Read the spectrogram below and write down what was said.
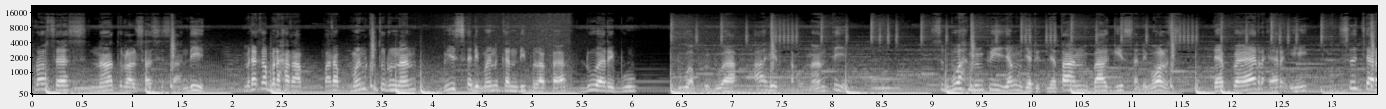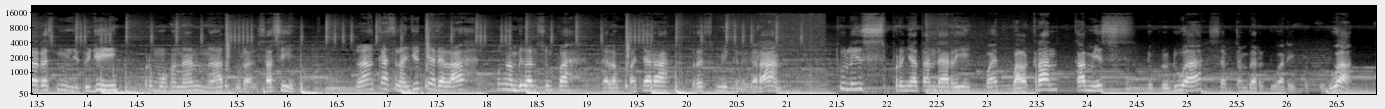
proses naturalisasi Sandi. Mereka berharap para pemain keturunan bisa dimainkan di PLFF 2022 akhir tahun nanti. Sebuah mimpi yang menjadi kenyataan bagi Sandy Walsh. DPR RI secara resmi menyetujui permohonan naturalisasi. Langkah selanjutnya adalah pengambilan sumpah dalam upacara resmi kenegaraan. Tulis pernyataan dari White Balkran Kamis 22 September 2022.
